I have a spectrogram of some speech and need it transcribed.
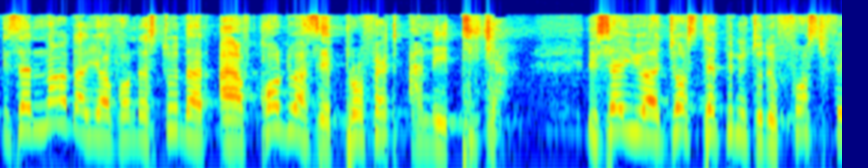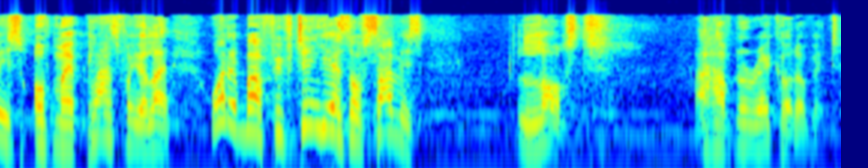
He said, Now that you have understood that I have called you as a prophet and a teacher, He said, You are just stepping into the first phase of my plans for your life. What about 15 years of service? Lost. I have no record of it.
